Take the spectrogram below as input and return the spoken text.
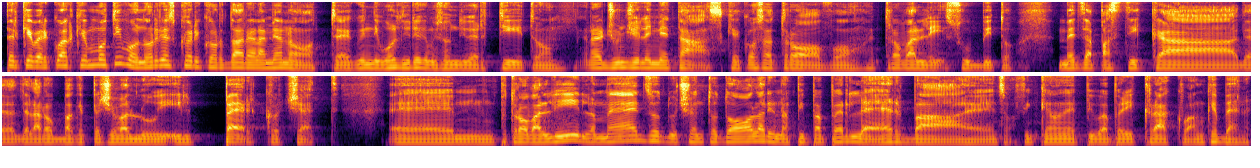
Perché per qualche motivo non riesco a ricordare la mia notte, quindi vuol dire che mi sono divertito. Raggiungi le mie tasche, cosa trovo? Trova lì, subito, mezza pasticca de- della roba che piaceva a lui, il Percocet eh, trova lì il mezzo, 200 dollari, una pipa per l'erba, e, insomma, finché non è pipa per il crack va anche bene.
